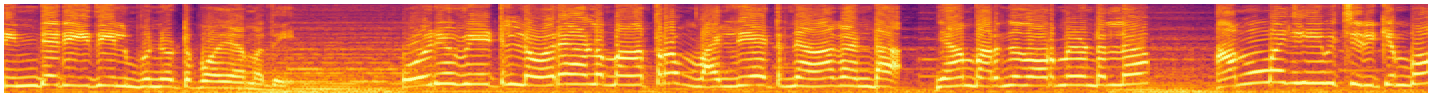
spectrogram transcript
നിന്റെ രീതിയിൽ മുന്നോട്ട് പോയാ മതി. ഒരു വീട്ടിൽ ഒരാൾ മാത്രം വലിയേട്ടനാകണ്ട ഞാൻ പറഞ്ഞത് ഓർമ്മയുണ്ടല്ലോ? അമ്മ ജീവിച്ചിരിക്കുമ്പോ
